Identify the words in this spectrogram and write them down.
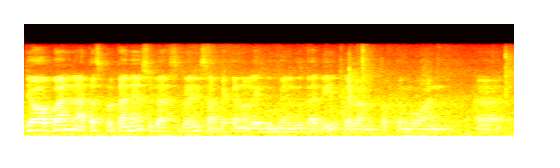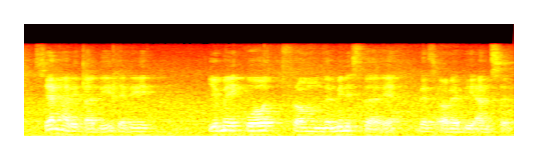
jawaban atas pertanyaan sudah sebenarnya disampaikan oleh Bu Melu tadi dalam pertemuan uh, siang hari tadi. Jadi you may quote from the minister ya, yeah? that's already answered.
